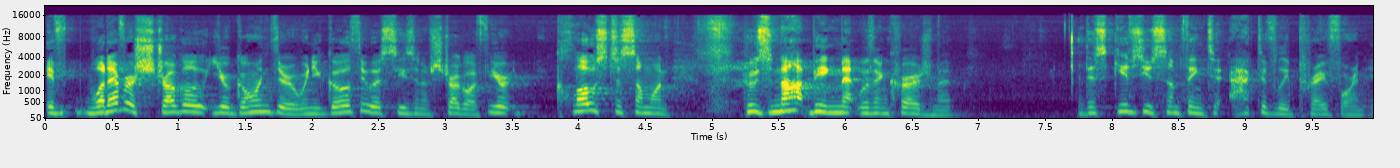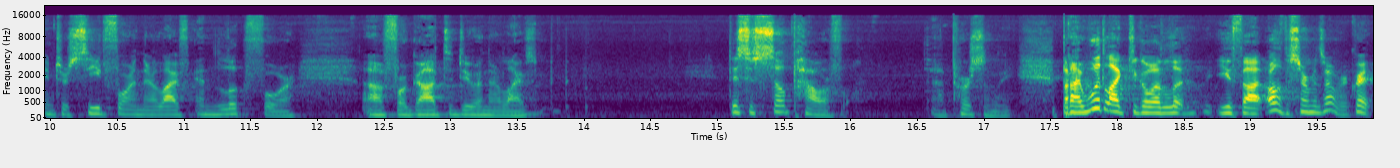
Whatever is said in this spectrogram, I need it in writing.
If whatever struggle you're going through, when you go through a season of struggle, if you're close to someone who's not being met with encouragement, this gives you something to actively pray for and intercede for in their life and look for uh, for God to do in their lives. This is so powerful uh, personally. But I would like to go. You thought, oh, the sermon's over. Great.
